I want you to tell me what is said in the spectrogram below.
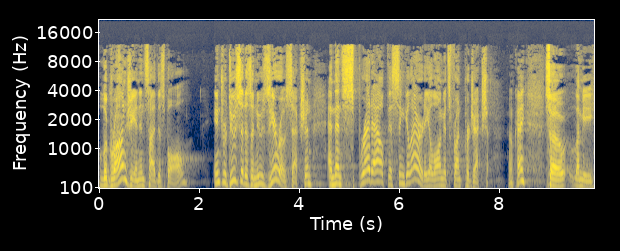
Lagrangian inside this ball, introduce it as a new zero section, and then spread out this singularity along its front projection. Okay? So let me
